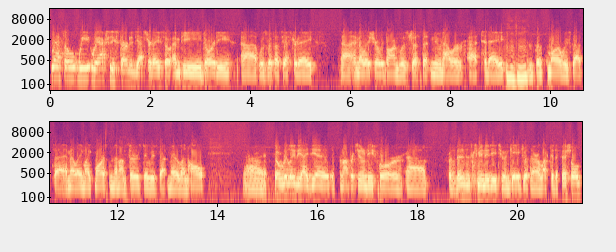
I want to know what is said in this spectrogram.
Yeah, so we, we actually started yesterday. So MP Doherty uh, was with us yesterday. Uh, MLA Shirley Bond was just at noon hour uh, today. And so tomorrow we've got uh, MLA Mike Morris, and then on Thursday we've got Mayor Lyn Hall. Uh, so really the idea is it's an opportunity for, uh, for the business community to engage with our elected officials,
